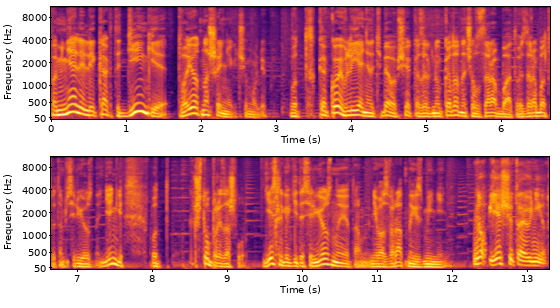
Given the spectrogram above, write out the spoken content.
поменяли ли как-то деньги твое отношение к чему-либо? Вот какое влияние на тебя вообще оказали? Ну, когда начал зарабатывать, зарабатывать там серьезные деньги, вот что произошло? Есть ли какие-то серьезные там невозвратные изменения? Ну, я считаю, нет.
